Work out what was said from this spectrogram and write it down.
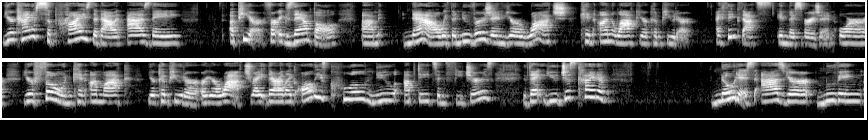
you're kind of surprised about as they appear. For example, um, now with the new version, your watch can unlock your computer. I think that's in this version. Or your phone can unlock your computer or your watch, right? There are like all these cool new updates and features that you just kind of notice as you're moving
